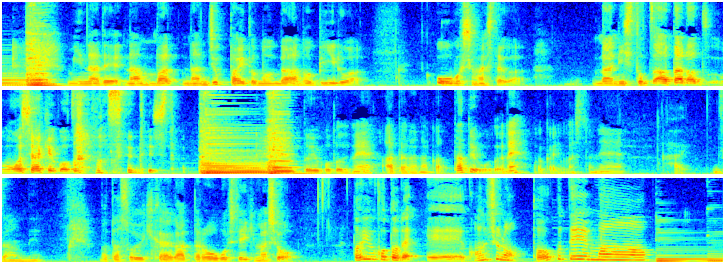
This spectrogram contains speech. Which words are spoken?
みんなで何ば何十杯と飲んだあのビールは応募しましたが何一つ当たらず申し訳ございませんでした。ということでね当たらなかったということでね分かりましたね。はい残念。またそういう機会があったら応募していきましょう。ということで、えー、今週のトークテーマ。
